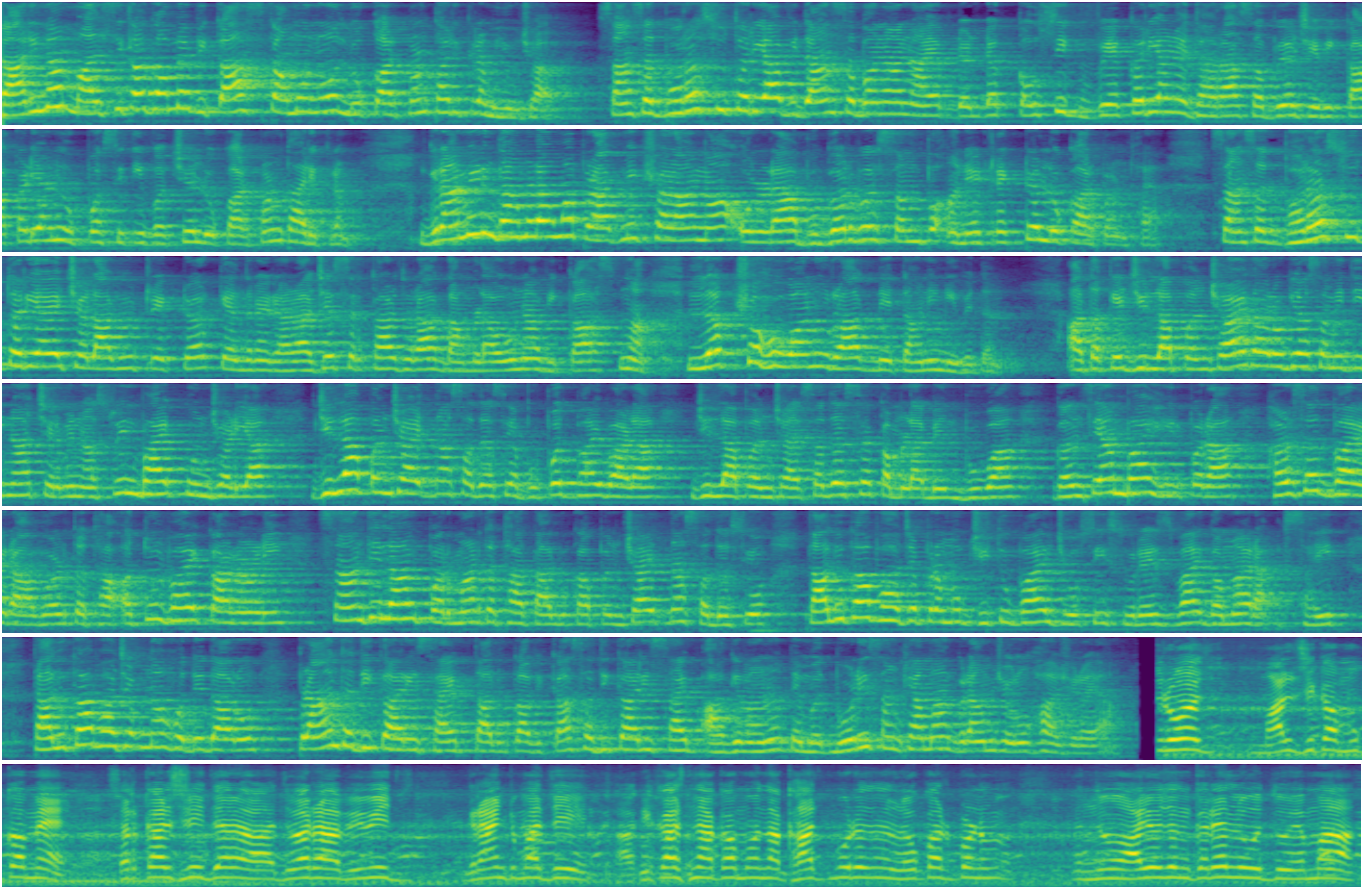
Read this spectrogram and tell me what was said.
દારીના માલસિકા ગામે વિકાસ કામોનો લોકાર્પણ કાર્યક્રમ યોજાયો. સાંસદ ભરત સુતરિયા, વિધાનસભાના નાયબ દંડક કૌશિક વેકરિયા અને ધારાસભ્ય જેવી કાકડિયાની ઉપસ્થિતિ વચ્ચે લોકાર્પણ કાર્યક્રમ. ગ્રામીણ ગામડાઓમાં પ્રાથમિક શાળાના ઓરડા, ભૂગર્ભ, સંપ અને ટ્રેક્ટર લોકાર્પણ થયા. સાંસદ ભરત સુતરિયાએ ચલાવ્યું ટ્રેક્ટર કેન્દ્ર રાજ્ય સરકાર દ્વારા ગામડાઓના વિકાસના લક્ષ્ય હોવાનું રાજનેતાની નિવેદન. આ તકે જિલ્લા પંચાયત આરોગ્ય સમિતિના ચેરમેન અશ્વિનભાઈ કુંજળિયા જિલ્લા પંચાયતના સદસ્ય ભૂપતભાઈ વાળા, જિલ્લા પંચાયત સદસ્ય કમળાબેન ભુવા, ઘનશ્યામભાઈ હિરપરા, હર્ષદભાઈ રાવળ તથા અતુલભાઈ કાનાણી, શાંતિલાલ પરમાર તથા તાલુકા પંચાયતના સદસ્યો, તાલુકા ભાજપ પ્રમુખ જીતુભાઈ જોશી, સુરેશભાઈ ગમારા સહિત તાલુકા ભાજપના હોદ્દેદારો, પ્રાંત અધિકારી સાહેબ, તાલુકા વિકાસ અધિકારી સાહેબ, આગેવાનો તેમજ બોડી સંખ્યામાં ગ્રામજનો હાજર રહ્યા. રોજ માલસિકા મુકામે સરકારશ્રી દ્વા- દ્વારા વિવિધ ગ્રાન્ટમાંથી વિકાસના કામોના ખાતમુહૂર્ત અને લોકાર્પણનું આયોજન કરેલું હતું. એમાં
